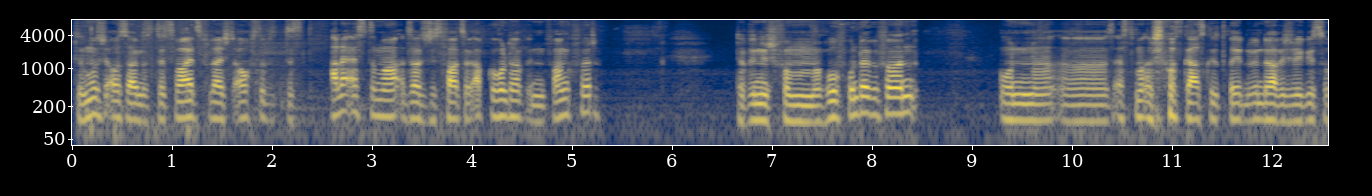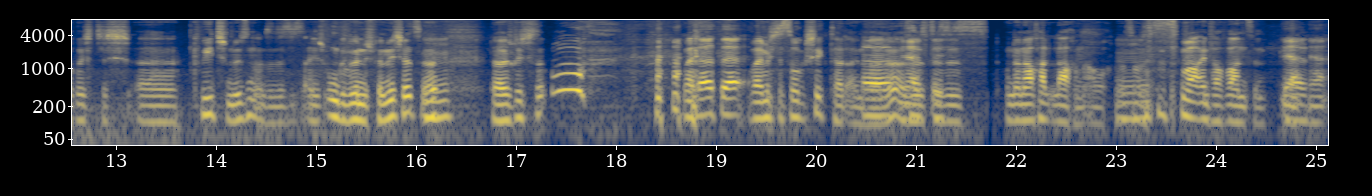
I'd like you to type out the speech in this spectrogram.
das muss ich auch sagen, das, das war jetzt vielleicht auch so das allererste Mal, also als ich das Fahrzeug abgeholt habe in Frankfurt. Da bin ich vom Hof runtergefahren und äh, das erste Mal, als ich aufs Gas getreten bin, da habe ich wirklich so richtig äh, quietschen müssen. Also das ist eigentlich ungewöhnlich für mich jetzt. Ne? Da habe ich richtig so, uh, weil, ja, weil mich das so geschickt hat einfach. Äh, ne? Also ja, das, das ist und danach halt Lachen auch. Ne? So, das war einfach Wahnsinn. ja, ja.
